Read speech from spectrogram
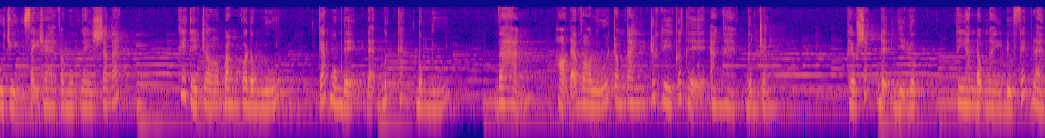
Câu chuyện xảy ra vào một ngày sa bát Khi thầy trò băng qua đồng lúa, Các môn đệ đã bứt cắt bông lúa. Và hẳn, họ đã vò lúa trong tay trước khi có thể ăn hạt bên trong. Theo sách đệ nhị luật, thì hành động này được phép làm.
